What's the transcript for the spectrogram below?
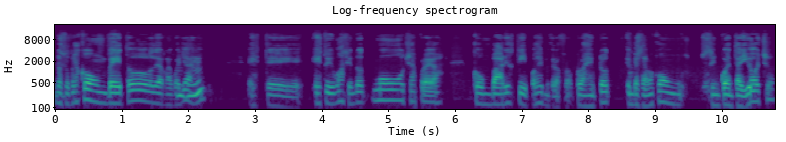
nosotros con Beto de Raguayana, este, estuvimos haciendo muchas pruebas con varios tipos de micrófonos. Por ejemplo, empezamos con 58,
